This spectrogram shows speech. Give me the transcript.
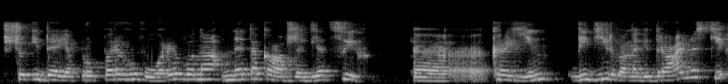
що ідея про переговори вона не така вже для цих е, країн відірвана від реальності,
